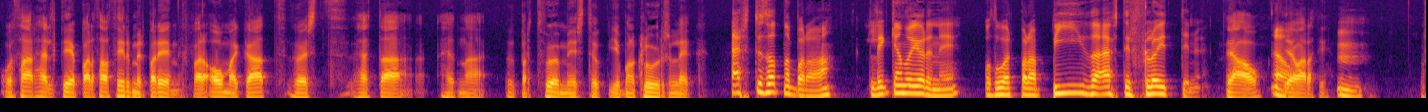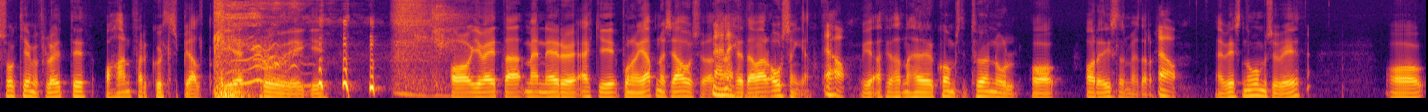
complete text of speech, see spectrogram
og þar held ég bara, þá þyrmir bara yfir mig. Bara oh my god, þú veist þetta, hérna, bara tvö mistök. Ég er búin að klúður sem leik. Ertu þarna bara liggjandi á jörðinni og þú ert bara að býða eftir flautinu? Já, Já. ég var að því. Mm. og svo kemur flautið og hann fær guldspjald og ég því ekki. Og ég veit að menn eru ekki búin að jafna sig á þessu Nei, nei. þetta var ósangjan Já, því að þarna hefur komist í 2-0 og orðið Íslandsmeistarar. En við snúum þessu við og,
